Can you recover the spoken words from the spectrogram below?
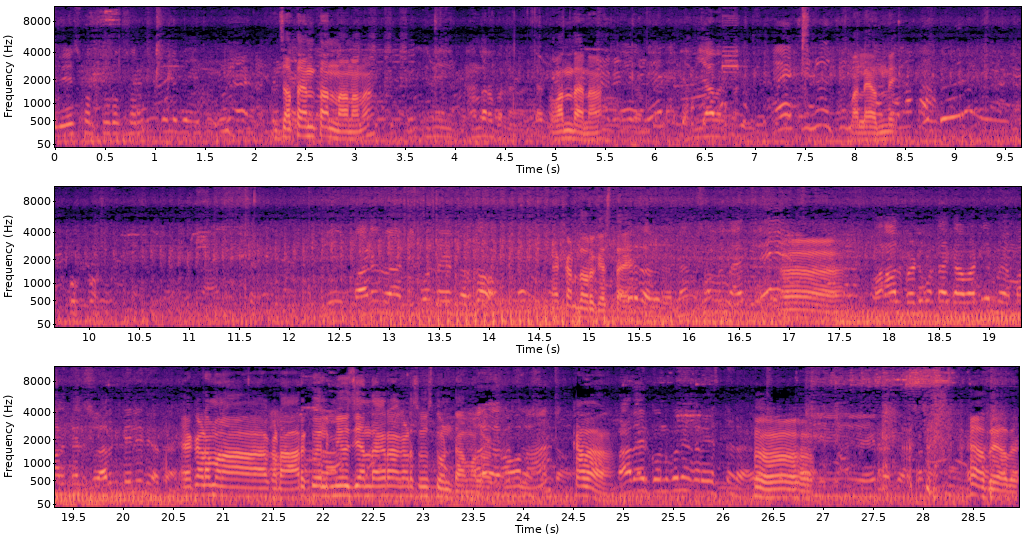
ఇది వేసుకొని జత ఎంత అన్నా వందనా? భలే ఉంది. ఎక్కడ దొరికేస్తాయి? ఎక్కడ కాబట్టి మాకు తెలుసు తెలియదు కదా ఎక్కడ మన అక్కడ ఆర్కువెల్ మ్యూజియం దగ్గర అక్కడ చూస్తుంటాం అలా. కదా? అదే అదే.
